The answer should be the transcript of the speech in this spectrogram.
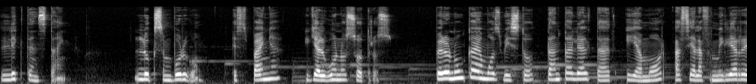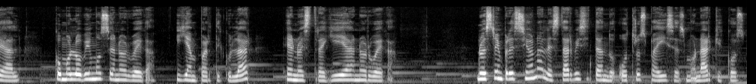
Liechtenstein, Luxemburgo, España y algunos otros, pero nunca hemos visto tanta lealtad y amor hacia la familia real como lo vimos en Noruega y en particular en nuestra guía noruega. Nuestra impresión al estar visitando otros países monárquicos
